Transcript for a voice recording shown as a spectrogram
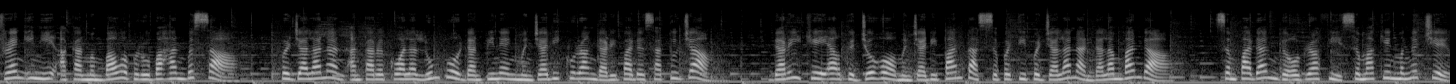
Tren ini akan membawa perubahan besar. Perjalanan antara Kuala Lumpur dan Penang menjadi kurang daripada satu jam. Dari KL ke Johor menjadi pantas seperti perjalanan dalam bandar sempadan geografi semakin mengecil,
